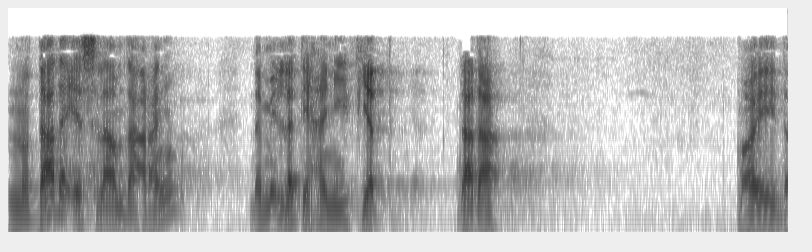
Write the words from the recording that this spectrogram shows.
نو دا د اسلام دا رنګ د ملت حنیفیت دا دا ماوی د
